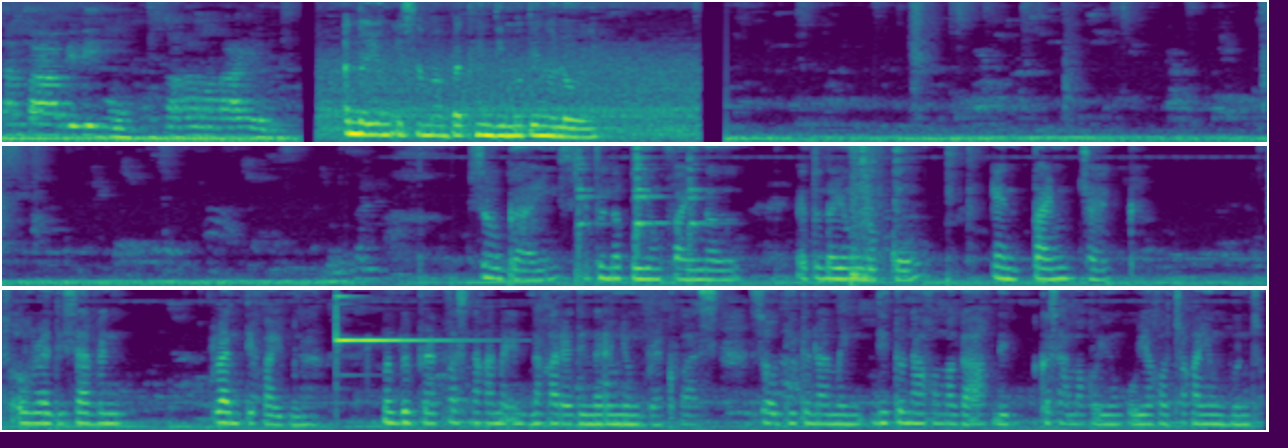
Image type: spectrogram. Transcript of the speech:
tampa bibig mo. Mas nakamakain. Ano yung isa ma, ba't hindi mo tinuloy? So guys, ito na po yung final, ito na yung look ko. And time check, it's already 7.25 na. Magbe-breakfast na kami and naka-ready na rin yung breakfast. So, dito namin, dito na ako mag-update kasama ko yung kuya ko tsaka yung bunso.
